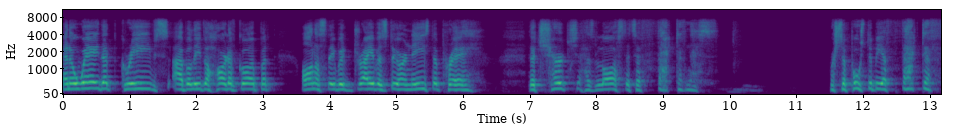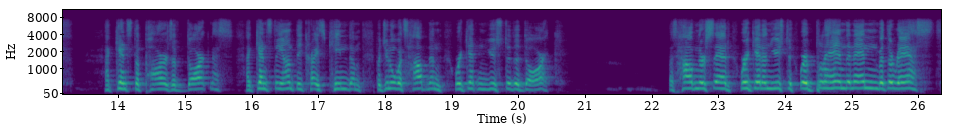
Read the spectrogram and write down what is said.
in a way that grieves, I believe, the heart of God, but honestly would drive us to our knees to pray. The church has lost its effectiveness. We're supposed to be effective against the powers of darkness, against the Antichrist kingdom. But you know what's happening? We're getting used to the dark. As Havner said, we're getting used to, we're blending in with the rest.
